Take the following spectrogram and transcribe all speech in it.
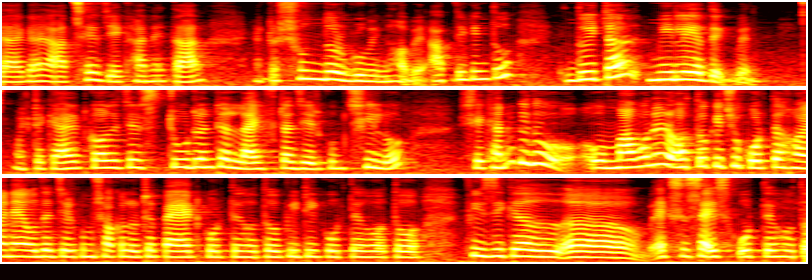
জায়গায় আছে যেখানে তার একটা সুন্দর গ্রুমিং হবে। আপনি কিন্তু দুইটা মিলিয়ে দেখবেন। একটা ক্যাডেট কলেজের স্টুডেন্টের লাইফটা যেরকম ছিল, সেখানে কিন্তু মামুনের অত কিছু করতে হয় না ওদের যেরকম সকালে উঠে প্যাড করতে হতো পিটি করতে হতো ফিজিক্যাল এক্সারসাইজ করতে হতো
